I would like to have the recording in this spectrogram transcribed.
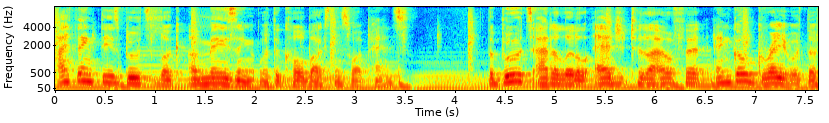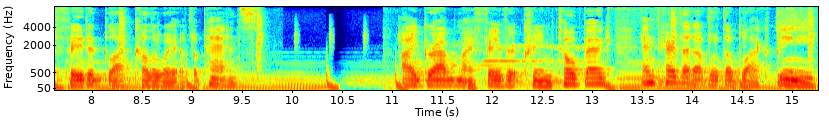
I think these boots look amazing with the Cole Buxton sweatpants. The boots add a little edge to the outfit and go great with the faded black colorway of the pants. I grabbed my favorite cream tote bag and paired that up with a black beanie.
